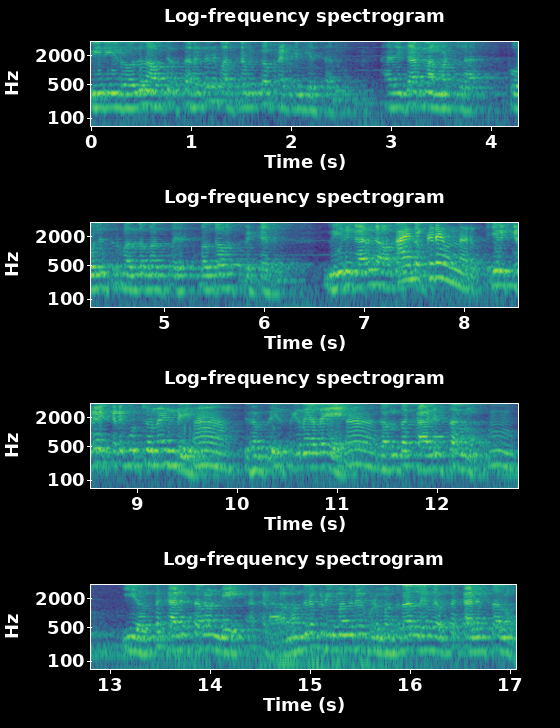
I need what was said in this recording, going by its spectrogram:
మీరు ఈ రోజున అవతరిస్తారంటే నేను పత్రికగా ప్రకటన చేశాను. అధికారులు నమ్మట్ల. పోలీసులు బందోబస్తు బందోబస్తు పెట్టారు. మీరు కానీ ఇక్కడే ఉన్నారు. ఇక్కడే ఇక్కడే కూర్చోనండి. ఇదంతా ఇసుక నేలే ఆ. ఇదంతా ఖాళీ స్థలం. ఇదంతా ఖాళీ స్థలం అండి. అక్కడ ఆ మందిరం ఇక్కడ ఈ మందిరం ఇప్పుడు మందిరాలు లేవు. అంతా ఖాళీ స్థలం.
